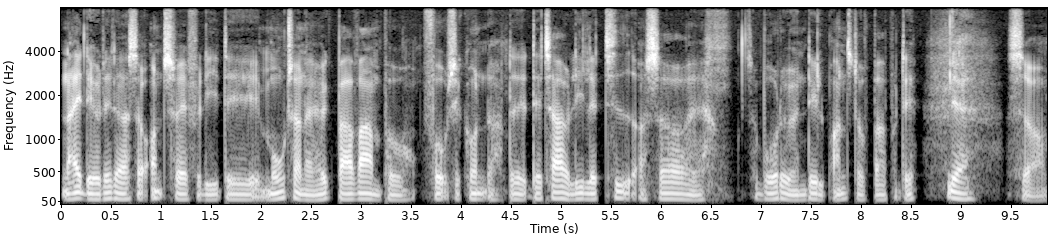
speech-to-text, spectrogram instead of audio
Nej, det er jo det, der er så åndssvagt, fordi det, motoren er jo ikke bare varm på få sekunder. Det, det tager jo lige lidt tid, og så, øh, så bruger du jo en del brændstof bare på det. Ja. Så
